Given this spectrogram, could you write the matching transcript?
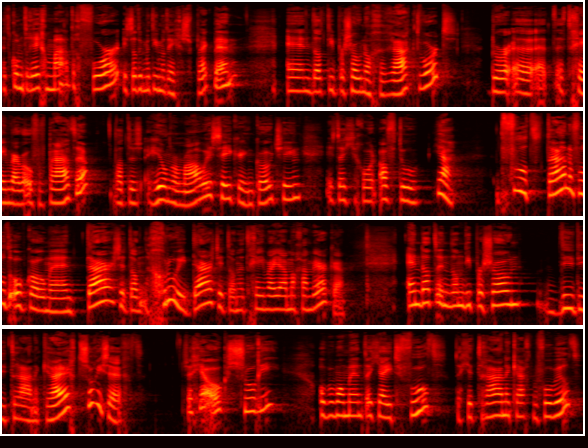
Het komt regelmatig voor, is dat ik met iemand in gesprek ben en dat die persoon dan geraakt wordt door uh, het, hetgeen waar we over praten. Wat dus heel normaal is, zeker in coaching, is dat je gewoon af en toe, ja, voelt, tranen voelt opkomen. En daar zit dan groei, daar zit dan hetgeen waar je aan mag gaan werken. En dat en dan die persoon die die tranen krijgt, sorry zegt. Zeg jij ook sorry op het moment dat jij iets voelt, dat je tranen krijgt bijvoorbeeld?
